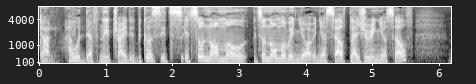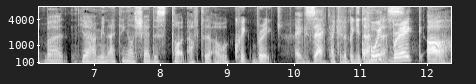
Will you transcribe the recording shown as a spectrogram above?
done I would definitely try this because it's it's so normal. It's so normal when you're when you're self pleasuring yourself. But yeah, I mean, I think I'll share this thought after our quick break. exactly I kena pergi quick break ah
